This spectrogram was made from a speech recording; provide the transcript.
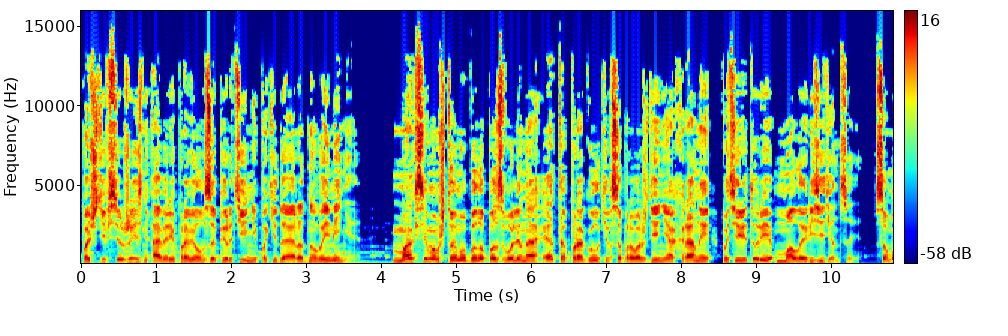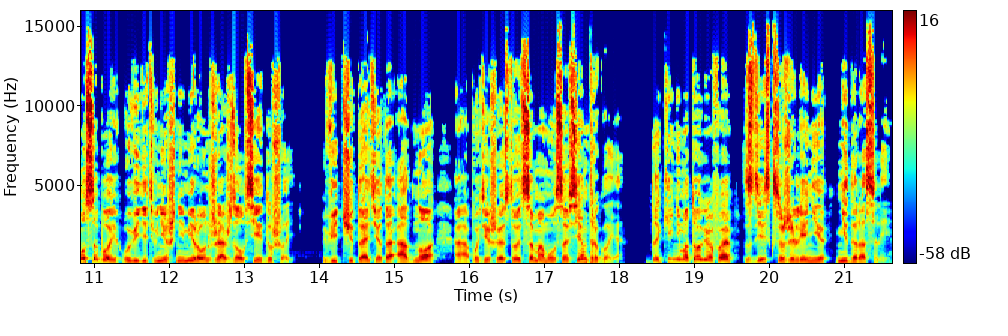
Почти всю жизнь Авери провел в заперти, не покидая родного имения. Максимум, что ему было позволено, это прогулки в сопровождении охраны по территории малой резиденции. Само собой, увидеть внешний мир он жаждал всей душой. Ведь читать это одно, а путешествовать самому совсем другое. До кинематографа здесь, к сожалению, не доросли.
